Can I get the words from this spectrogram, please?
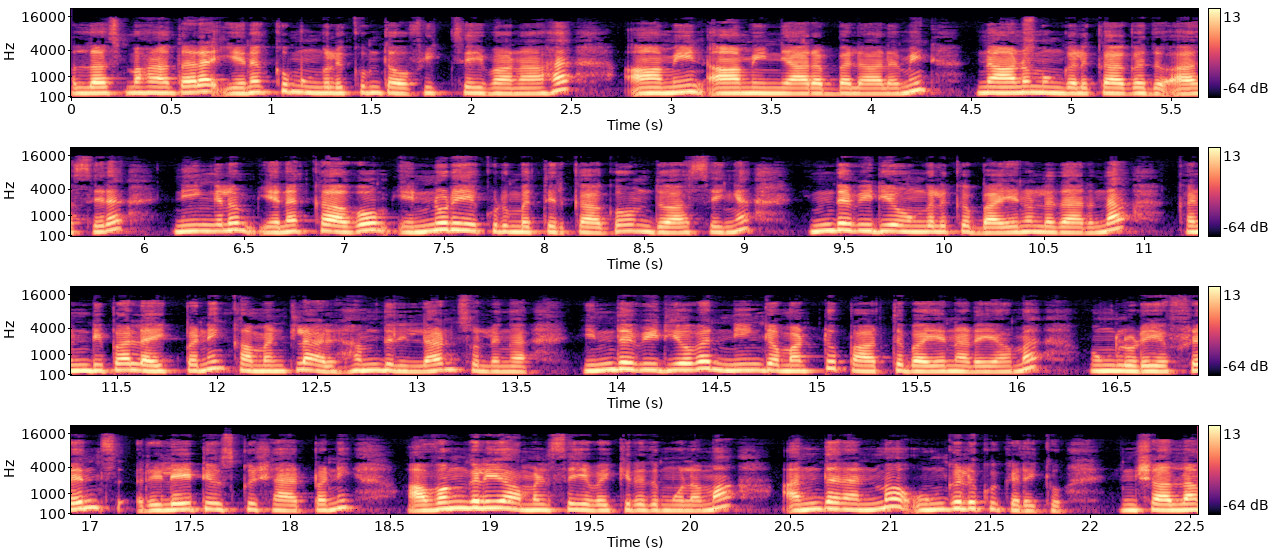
அல்லாஹ் சுப்ஹானஹு எனக்கும் உங்களுக்கும் தௌஃபீக் செய்வானாக. ஆமீன் ஆமீன் யாரப்பல் ஆலமீன். நானும் உங்களுக்காக துவா செய்கிறேன் நீங்களும் எனக்காகவும் என்னுடைய குடும்பத்திற்காகவும் துவா செய்யுங்க இந்த வீடியோ உங்களுக்கு பயனுள்ளதாக இருந்தால் கண்டிப்பாக லைக் பண்ணி கமெண்ட்டில் அலமதுல்லான்னு சொல்லுங்கள் இந்த வீடியோவை நீங்கள் மட்டும் பார்த்து பயனடையாமல் உங்களுடைய ஃப்ரெண்ட்ஸ் ரிலேட்டிவ்ஸ்க்கு ஷேர் பண்ணி அவங்களையும் அமல் செய்ய வைக்கிறது மூலமாக அந்த நன்மை உங்களுக்கு கிடைக்கும். இன்ஷால்லா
